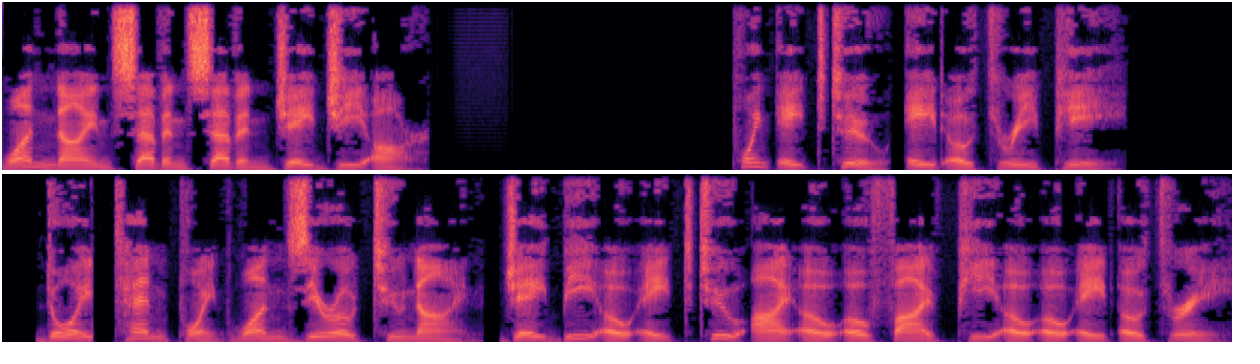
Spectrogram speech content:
1977JGR. 0.82, 803p. doi 10.1029 JB082I005P00803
